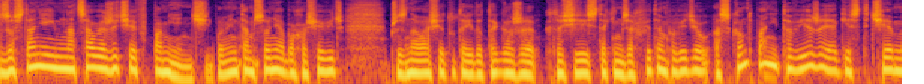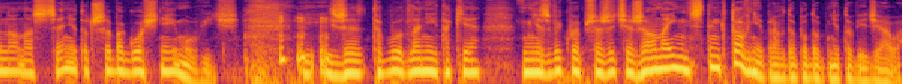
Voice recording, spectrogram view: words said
zostanie im na całe życie w pamięci. Pamiętam Sonia Bohosiewicz przyznała się tutaj do tego, że ktoś jej z takim zachwytem powiedział, a skąd pani to wie, że jak jest ciemno na scenie, to trzeba głośniej mówić. I, i że to było dla niej takie niezwykłe przeżycie, że ona instynktownie prawdopodobnie to wiedziała.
